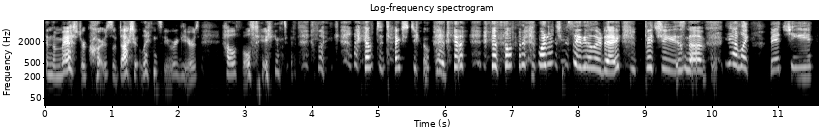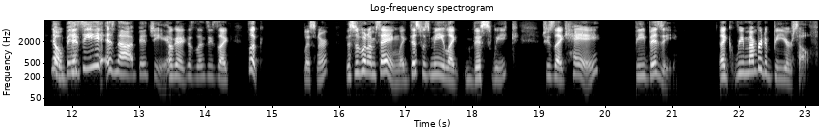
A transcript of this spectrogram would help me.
in the master course of Dr. Lindsay Regier's healthful dating tips. Like I have to text you. what did you say the other day? Bitchy is not yeah, I'm like bitchy. No, No, bus- busy is not bitchy. Okay, because Lindsay's like, look, listener, this is what I'm saying. Like, this was me like this week. She's like, hey, be busy. Like, remember to be yourself,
